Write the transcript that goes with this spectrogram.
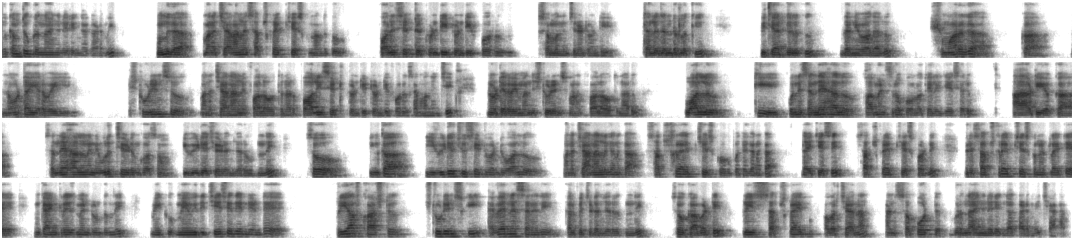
Welcome to Brinda engineering academy ముందుగా మన ఛానల్ని సబ్స్క్రైబ్ చేసుకున్నందుకు పాలిసెట్ ట్వంటీ ట్వంటీ ఫోర్ సంబంధించినటువంటి తల్లిదండ్రులకి విద్యార్థులకు ధన్యవాదాలు. సుమారుగా ఒక నూట ఇరవై స్టూడెంట్స్ మన ఛానల్ని ఫాలో అవుతున్నారు. పాలిసెట్ ట్వంటీ ట్వంటీ ఫోర్కి సంబంధించి నూట ఇరవై మంది స్టూడెంట్స్ మనకు ఫాలో అవుతున్నారు. వాళ్ళు కి కొన్ని సందేహాలు కామెంట్స్ రూపంలో తెలియజేశారు. వాటి యొక్క సందేహాలను నివృత్తి చేయడం కోసం ఈ వీడియో చేయడం జరుగుతుంది. సో ఇంకా ఈ వీడియో చూసేటువంటి వాళ్ళు మన ఛానల్ కనుక సబ్స్క్రైబ్ చేసుకోకపోతే కనుక దయచేసి సబ్స్క్రైబ్ చేసుకోండి. మీరు సబ్స్క్రైబ్ చేసుకున్నట్లయితే ఇంకా ఎంకరేజ్మెంట్ ఉంటుంది. మీకు మేము ఇది చేసేది ఏంటంటే ఫ్రీ ఆఫ్ కాస్ట్ స్టూడెంట్స్కి అవేర్నెస్ అనేది కల్పించడం జరుగుతుంది. సో కాబట్టి please subscribe our channel and support Brinda engineering academy channel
